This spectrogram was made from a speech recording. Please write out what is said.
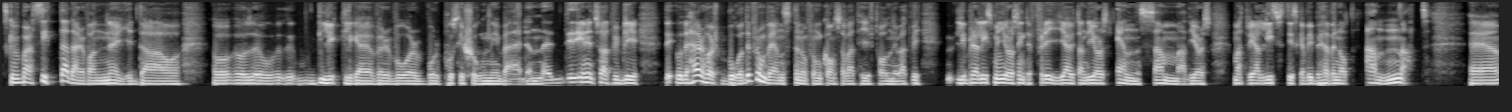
Ska vi bara sitta där och vara nöjda och, och, och, och lyckliga över vår, vår position i världen? Det är inte så att vi blir, och det här hörs både från vänstern och från konservativt håll nu, att vi, liberalismen gör oss inte fria utan det gör oss ensamma, det gör oss materialistiska, vi behöver något annat. Eh,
